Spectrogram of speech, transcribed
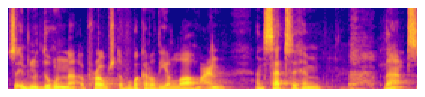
So Ibn Dughunna approached Abu Bakr radiallahu and said to him that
